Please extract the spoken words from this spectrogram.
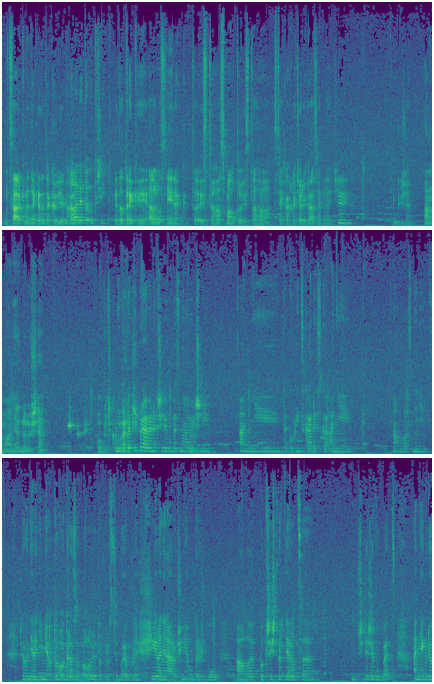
ucákne, tak je to takový jako... No ale jde to utřít. Je to triky, ale vlastně jinak to i z toho smaltu, i z toho, z těch kachliček jde krásně pryč. Hmm. Takže ano, má jednoduše houbičkou Mně to a taky právě nepřijde vůbec náročný. Ani ta kuchyňská deska, ani no vlastně nic. Že hodně lidí mě od toho odrazovalo, že to prostě bude úplně šíleně náročný na údržbu, ale po tři čtvrtě roce mi přijde, že vůbec. A někdo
